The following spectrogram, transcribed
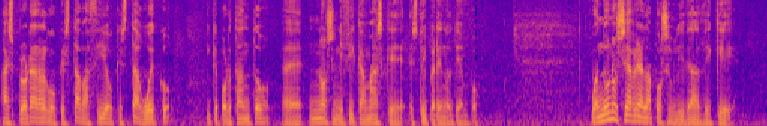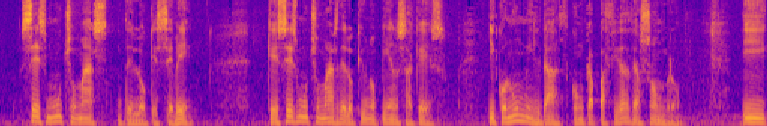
a explorar algo que está vacío, que está hueco y que por tanto eh, no significa más que estoy perdiendo el tiempo. Cuando uno se abre a la posibilidad de que se es mucho más de lo que se ve, que se es mucho más de lo que uno piensa que es, y con humildad, con capacidad de asombro y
